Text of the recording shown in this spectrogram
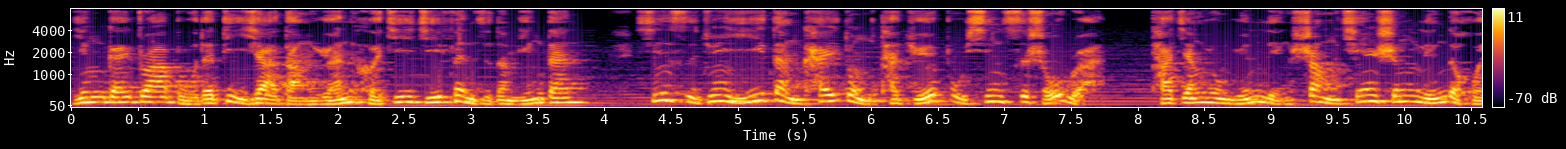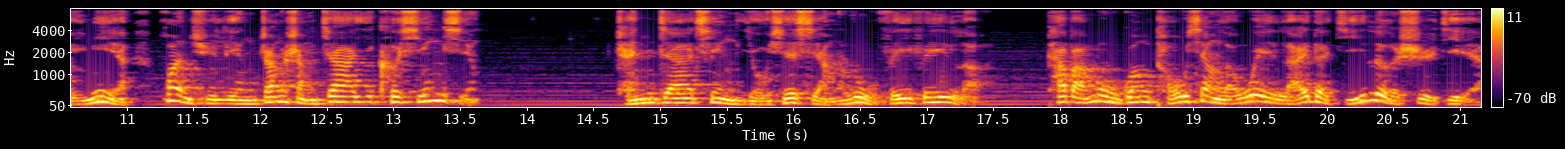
应该抓捕的地下党员和积极分子的名单。新四军一旦开动，他绝不心慈手软。他将用云岭上千生灵的毁灭，换取领章上加一颗星星。陈家庆有些想入非非了，他把目光投向了未来的极乐世界。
